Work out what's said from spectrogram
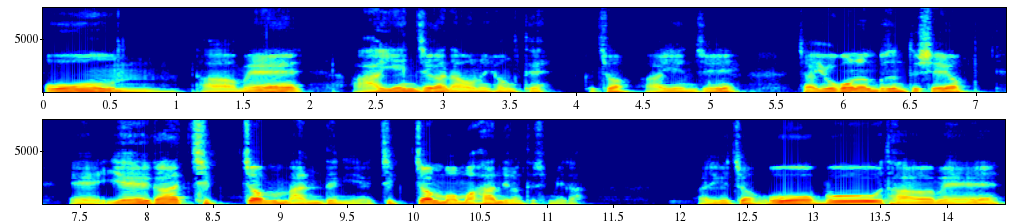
own 다음에 ing가 나오는 형태. 그쵸? ing. 자, 요거는 무슨 뜻이에요? 예, 얘가 직접 만든이에요. 직접 뭐뭐한 이런 뜻입니다. 아시겠죠? of 다음에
